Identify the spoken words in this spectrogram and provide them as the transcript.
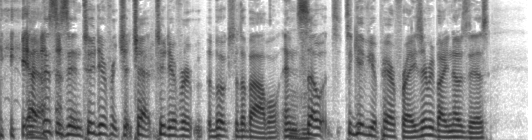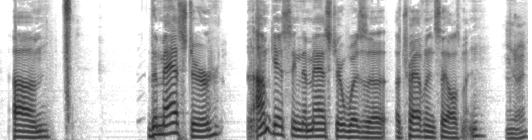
yeah. this is in two different ch- chat, two different books of the Bible, and so t- to give you a paraphrase, everybody knows this. Um, the master, I'm guessing the master was a, a traveling salesman. Okay.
